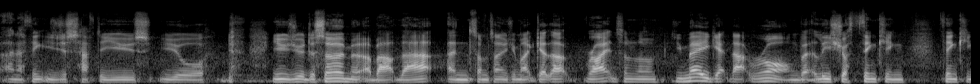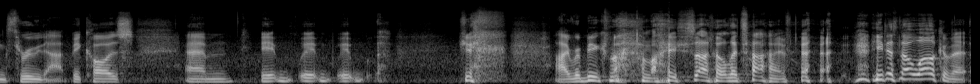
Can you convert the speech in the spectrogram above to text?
and I think you just have to use your use your discernment about that. And sometimes you might get that right, and sometimes you may get that wrong. But at least you're thinking thinking through that because um, it it. it I rebuke my, my son all the time. he does not welcome it.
